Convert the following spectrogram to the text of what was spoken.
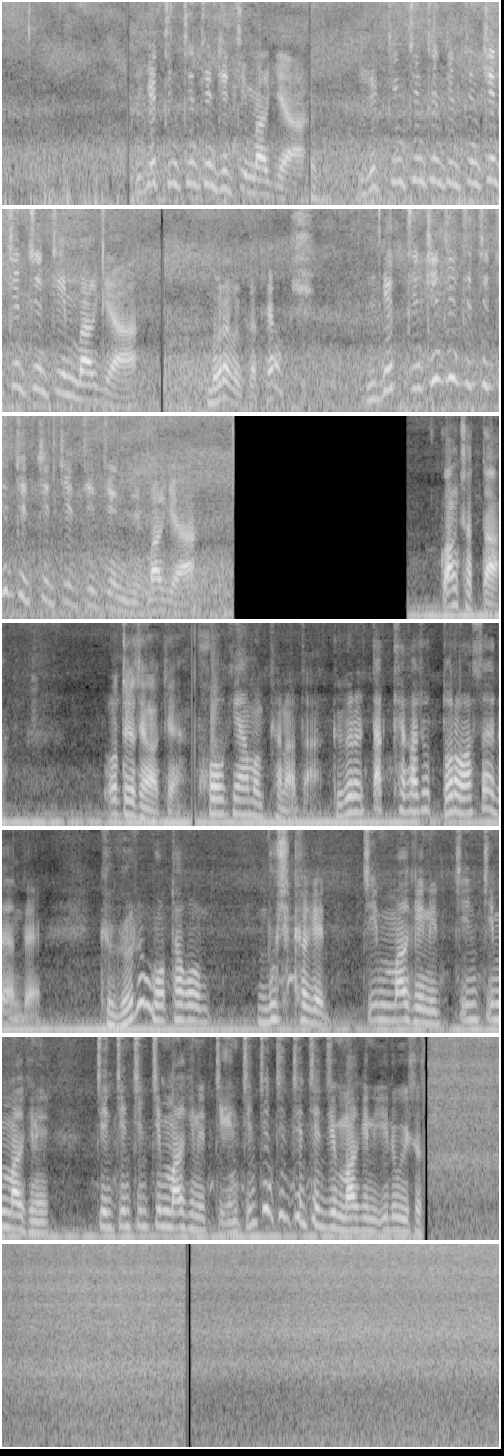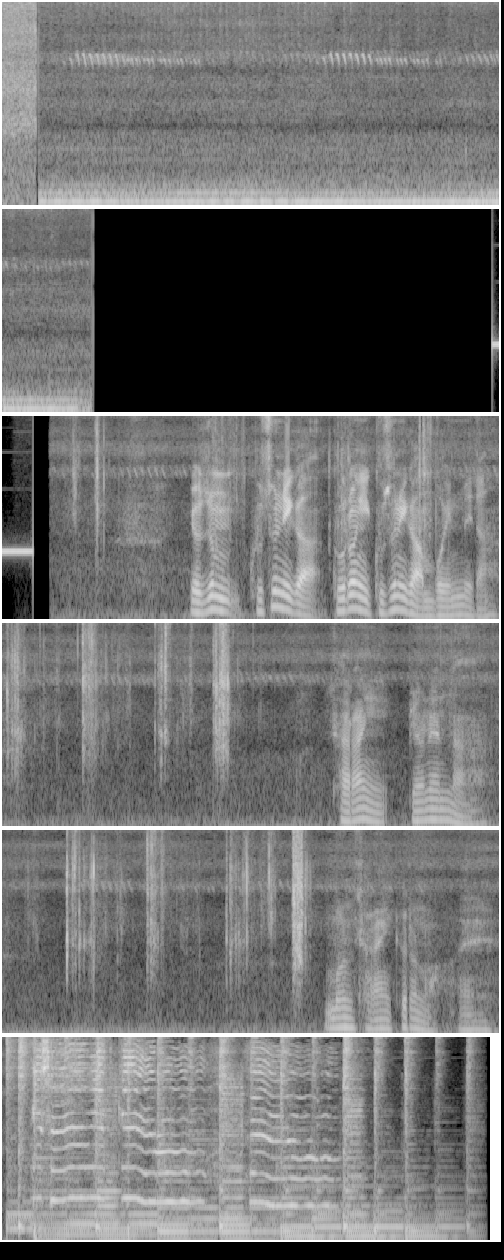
이게 찐찐찐찐 찐막이야. 이게 찐찐찐찐찐찐찐찐 찐막이야. 뭐라 그럴 것 같아요? 씨. 이게 찐찐찐찐찐찐찐찐찐찐 막이야. 꽝 찼다. 어떻게 생각해? 포기하면 편하다. 그거를 딱 해가지고 돌아왔어야 되는데 그거를 못하고 무식하게 찐막이니 찐찐막이니 찐찐찐찐막이니 찐찐찐찐찐찐찐막이니 이러고 있었어. 요즘 구순이가 구렁이 구순이가 안 보입니다. 사랑이 변했나? 뭔 사랑이 그러노? 에이.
